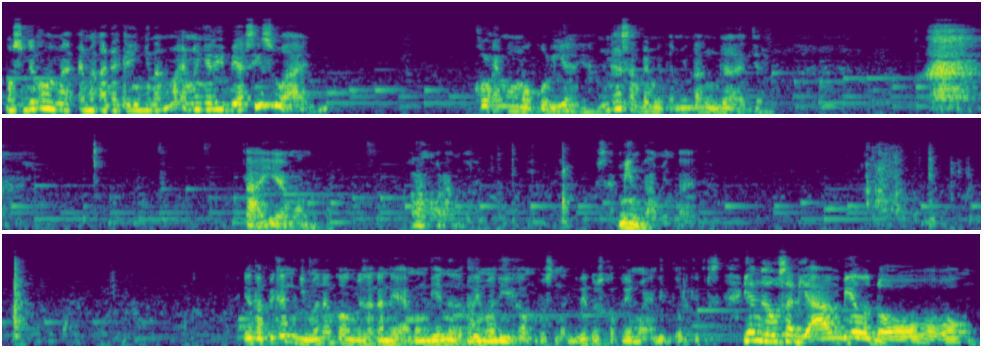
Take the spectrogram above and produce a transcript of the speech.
Maksudnya kalau emang, emang ada keinginan mau emang nyari beasiswa aja kalau emang mau kuliah ya enggak sampai minta-minta enggak aja. Tai emang orang-orang tuh. Bisa minta-minta aja. Ya tapi kan gimana kalau misalkan ya emang dia nggak terima di kampus negeri terus keterima yang di Turki terus ya nggak usah diambil dong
